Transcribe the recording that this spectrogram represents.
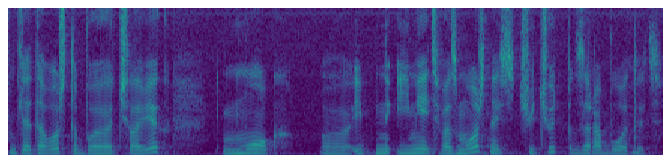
для того, чтобы человек мог э, иметь возможность чуть-чуть подзаработать.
